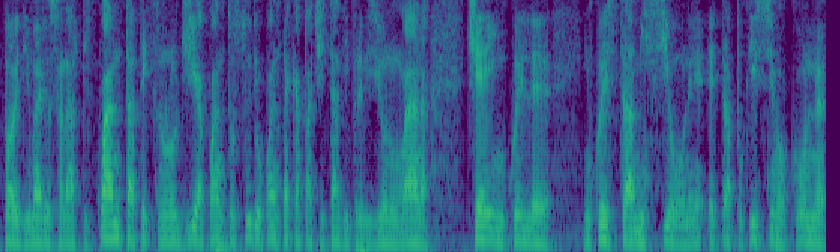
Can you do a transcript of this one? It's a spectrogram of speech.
poi di Mario Salatti quanta tecnologia, quanto studio, quanta capacità di previsione umana c'è in quel in questa missione e tra pochissimo con,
